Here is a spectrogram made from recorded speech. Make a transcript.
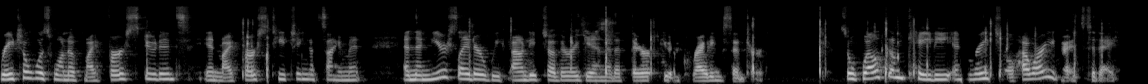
Rachel was one of my first students in my first teaching assignment. And then years later, we found each other again at a therapeutic riding center. So, welcome, Katie and Rachel. How are you guys today?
